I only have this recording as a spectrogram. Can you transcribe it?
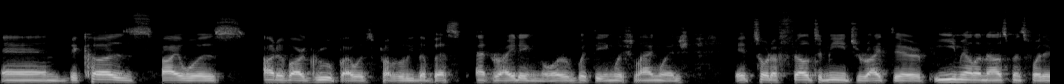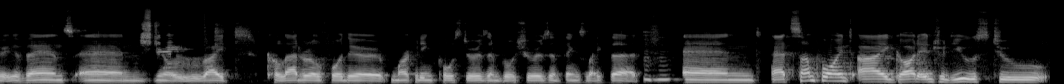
and because I was out of our group, I was probably the best at writing or with the English language it sort of fell to me to write their email announcements for their events and sure. you know write collateral for their marketing posters and brochures and things like that. Mm-hmm. And at some point, I got introduced to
